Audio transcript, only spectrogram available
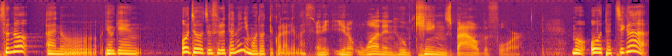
その,あの予言を成就するために戻ってこられます。And he, you know, one in whom kings bow before. もう王たちが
